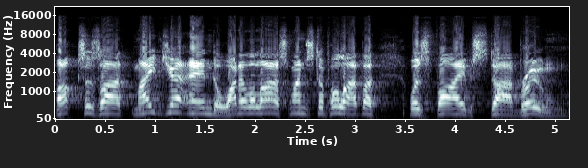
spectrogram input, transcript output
Ox's Art Major, and one of the last ones to pull up uh, was Five Star Broom.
